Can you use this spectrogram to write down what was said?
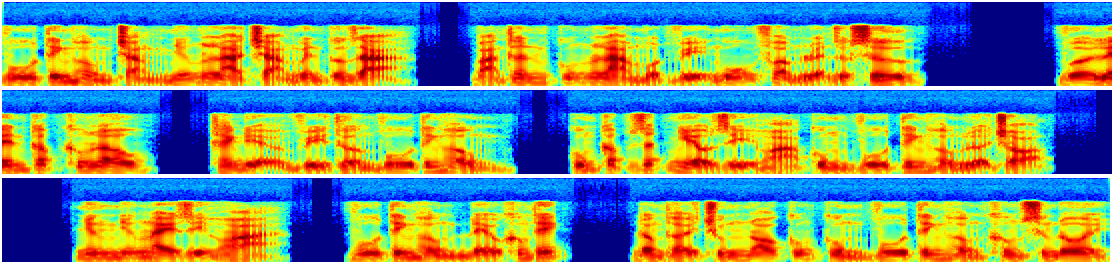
Vu tinh hồng chẳng những là trả nguyên cường giả, bản thân cũng là một vị ngũ phẩm luyện dược sư. Vừa lên cấp không lâu, thánh địa vì thưởng vu tinh hồng cung cấp rất nhiều dị hỏa cùng vu tinh hồng lựa chọn. Nhưng những ngày dị hỏa, vu tinh hồng đều không thích, đồng thời chúng nó cũng cùng vu tinh hồng không xứng đôi.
